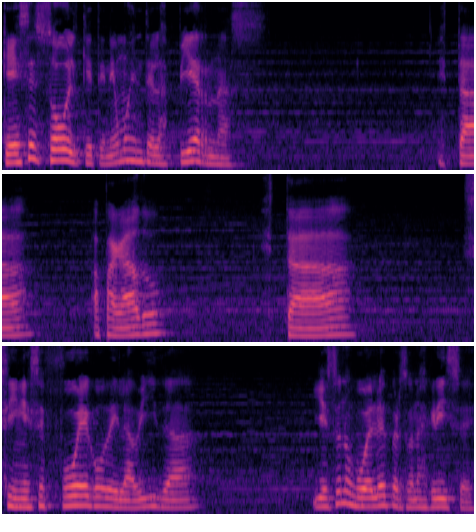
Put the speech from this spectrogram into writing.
que ese sol que tenemos entre las piernas está apagado, está sin ese fuego de la vida. Y eso nos vuelve personas grises.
